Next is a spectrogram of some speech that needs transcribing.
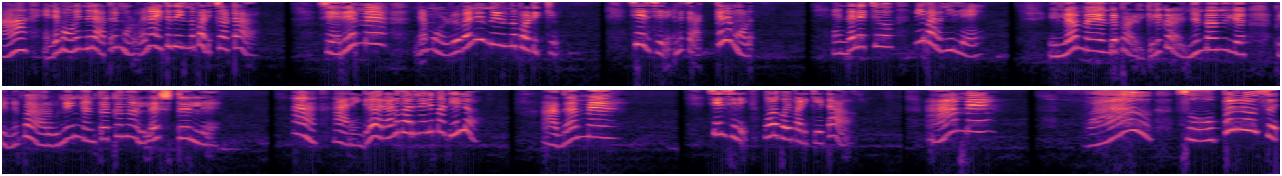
ആ എന്റെ മോൾ ഇന്ന് രാത്രി മുഴുവനായിട്ട് ഇരുന്ന് പഠിച്ചോട്ടാ ശരി അമ്മേ ഞാൻ മുഴുവൻ ഇന്നിരുന്ന് പഠിക്കും ശരി ശരി എന്റെ ചക്കര മോൾ എന്താ ലച്ചു നീ പറഞ്ഞില്ലേ ഇല്ല അമ്മ എന്റെ പഠിക്കൽ കഴിഞ്ഞിണ്ടാന്നില്ലേ പിന്നെ പാറുവിന് ഇങ്ങനത്തെ ഒക്കെ നല്ല ഇഷ്ടല്ലേ ആ ആരെങ്കിലും ഒരാൾ പറഞ്ഞാലും മതിയല്ലോ അതമ്മേ ശരി ശരി മോൾ പോയി പഠിക്കട്ടാ ആ അമ്മേ വൗ സൂപ്പർ റോസ്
